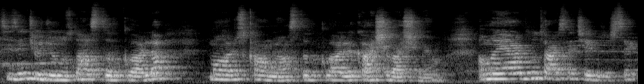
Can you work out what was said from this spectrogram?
sizin çocuğunuz da hastalıklarla maruz kalmıyor, hastalıklarla karşılaşmıyor. Ama eğer bunu terse çevirirsek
